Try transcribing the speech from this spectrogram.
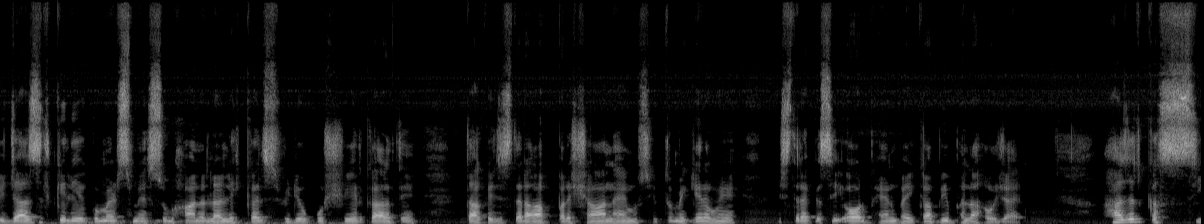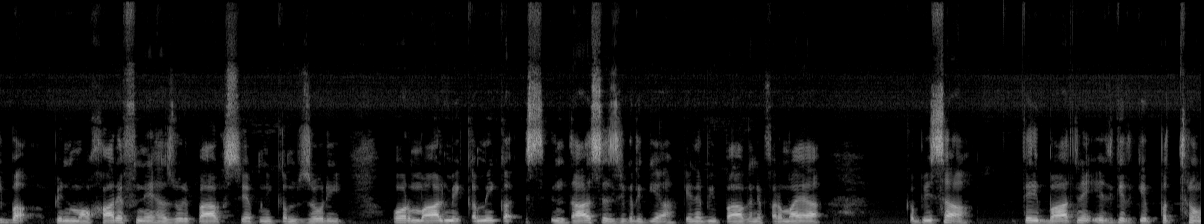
اجازت کے لیے کمنٹس میں سبحان اللہ لکھ کر اس ویڈیو کو شیئر کر دیں تاکہ جس طرح آپ پریشان ہیں، مصیبتوں میں گرے ہوئے ہیں، اس طرح کسی اور بہن بھائی کا بھی بھلا ہو جائے۔ حضرت قصیبہ بن مخارف نے حضور پاک سے اپنی کمزوری اور مال میں کمی کا اس انداز سے ذکر کیا کہ نبی پاک نے فرمایا کبیسا تیری بات نے ارد گرد کے پتھروں،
